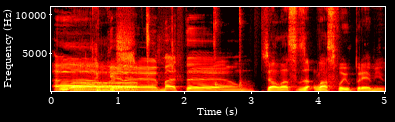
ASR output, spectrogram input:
Ah, ah, caramba, então. já, lá, já lá se foi o prémio.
